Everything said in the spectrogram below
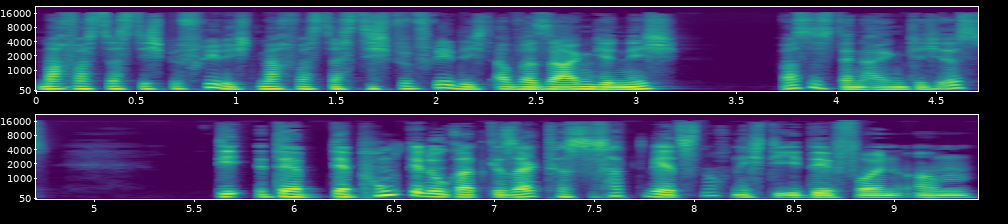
mach was, das dich befriedigt, mach was, das dich befriedigt, aber sagen dir nicht, was es denn eigentlich ist. die, der, der Punkt, den du gerade gesagt hast, das hatten wir jetzt noch nicht, die Idee vorhin. Ähm,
